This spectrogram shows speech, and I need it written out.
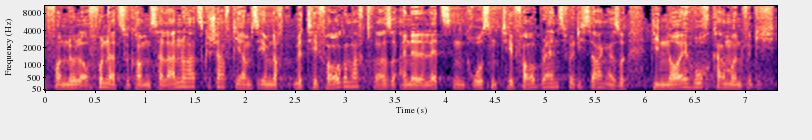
von 0 auf 100 zu kommen. Zalando hat es geschafft, die haben es eben noch mit TV gemacht, war so eine der letzten großen TV-Brands, würde ich sagen, also die neu hochkamen und wirklich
